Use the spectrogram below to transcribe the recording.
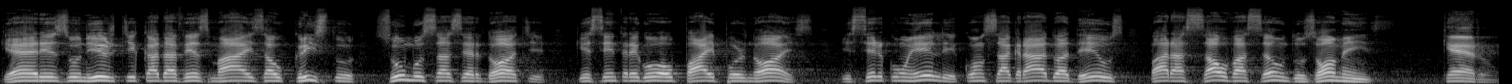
Queres unir-te cada vez mais ao Cristo, sumo sacerdote, que se entregou ao Pai por nós, e ser com Ele consagrado a Deus para a salvação dos homens? Quero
